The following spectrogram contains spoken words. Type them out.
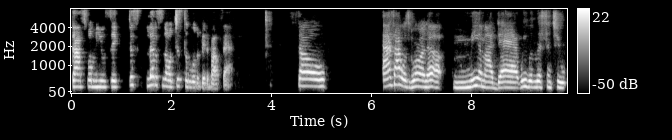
gospel music. Just let us know just a little bit about that. So, as I was growing up, me and my dad, we would listen to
